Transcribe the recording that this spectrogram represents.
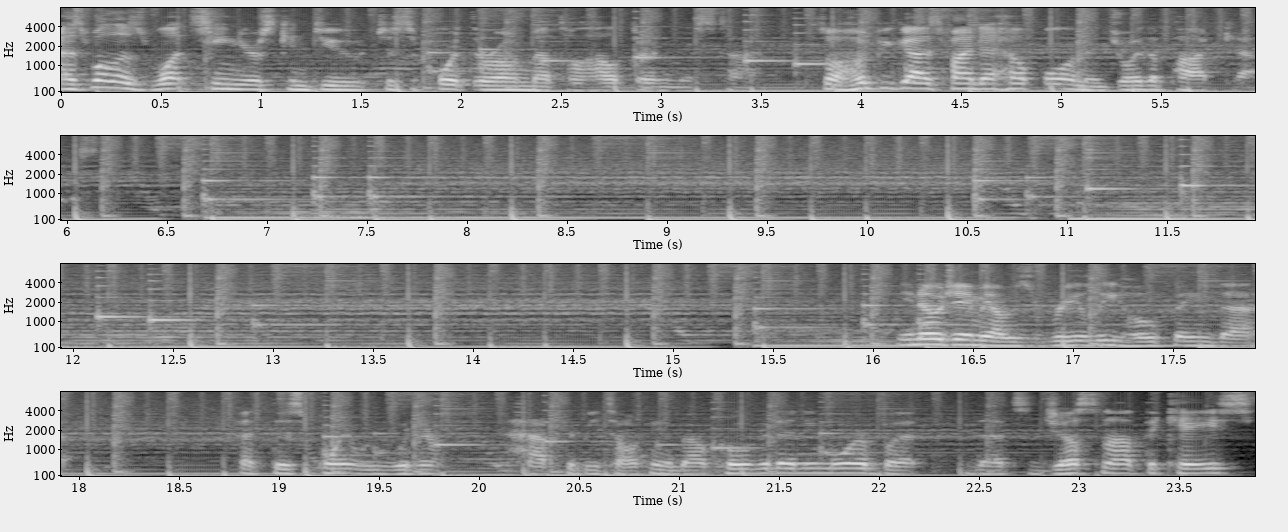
as well as what seniors can do to support their own mental health during this time. So I hope you guys find it helpful and enjoy the podcast. You know, Jamie, I was really hoping that at this point we wouldn't have to be talking about COVID anymore, but that's just not the case.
